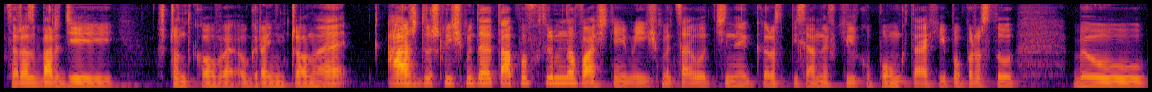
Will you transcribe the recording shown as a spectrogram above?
coraz bardziej szczątkowe, ograniczone, aż doszliśmy do etapu, w którym no właśnie, mieliśmy cały odcinek rozpisany w kilku punktach i po prostu był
